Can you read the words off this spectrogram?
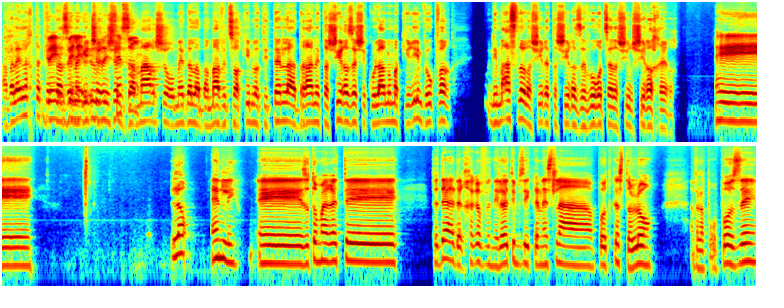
אבל אין לך את הקטע הזה, נגיד, של, של זמר שעומד על הבמה וצועקים לו, תיתן להדרן את השיר הזה שכולנו מכירים, והוא כבר, נמאס לו לשיר את השיר הזה, והוא רוצה לשיר שיר אחר. אה, לא, אין לי. אה, זאת אומרת, אה, אתה יודע, דרך אגב, אני לא יודעת אם זה ייכנס לפודקאסט או לא, אבל אפרופו זה,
